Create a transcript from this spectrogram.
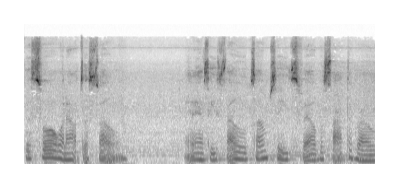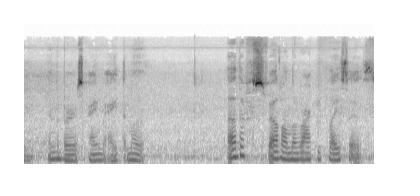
the soil went out to sow. And as he sowed, some seeds fell beside the road, and the birds came and ate them up. Others fell on the rocky places,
